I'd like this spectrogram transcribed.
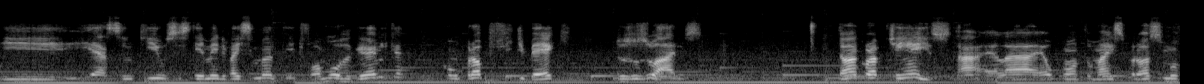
e, é assim que o sistema ele vai se manter de forma orgânica com o próprio feedback dos usuários. Então a CropChain é isso, tá? Ela é o ponto mais próximo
